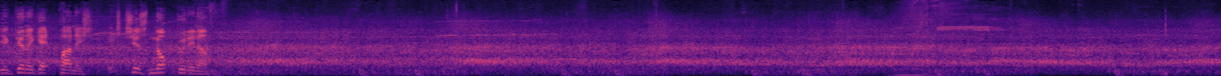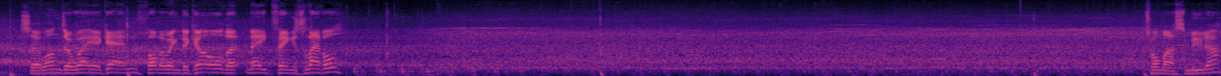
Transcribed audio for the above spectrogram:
you're going to get punished. It's just not good enough. So underway again following the goal that made things level. Thomas Müller.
